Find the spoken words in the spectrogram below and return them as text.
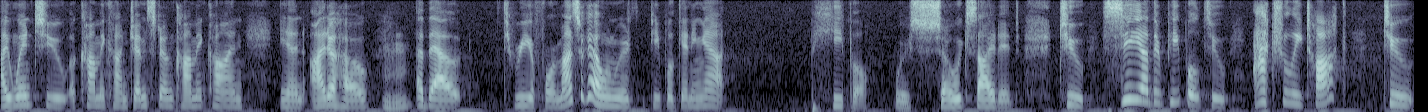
I went to a Comic Con, Gemstone Comic Con in Idaho, mm-hmm. about three or four months ago when we were people getting out. People were so excited to see other people, to actually talk to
